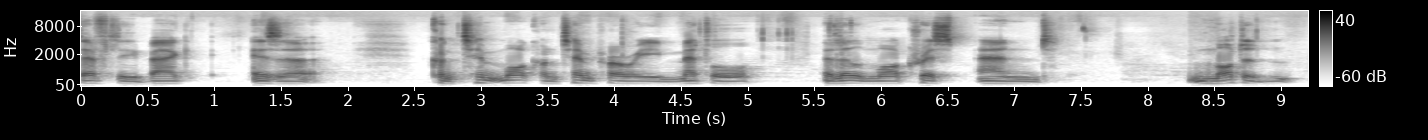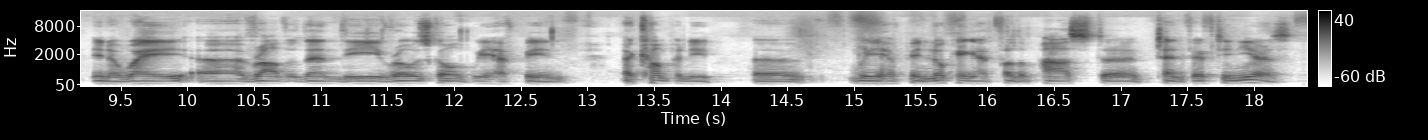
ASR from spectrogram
definitely back as a contem- more contemporary metal, a little more crisp and modern in a way, uh, rather than the rose gold we have been accompanied, uh, we have been looking at for the past uh, 10, 15 years.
